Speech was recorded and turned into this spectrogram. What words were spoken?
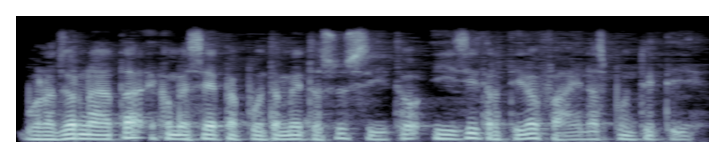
Buona giornata e come sempre appuntamento sul sito easy-finance.it.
